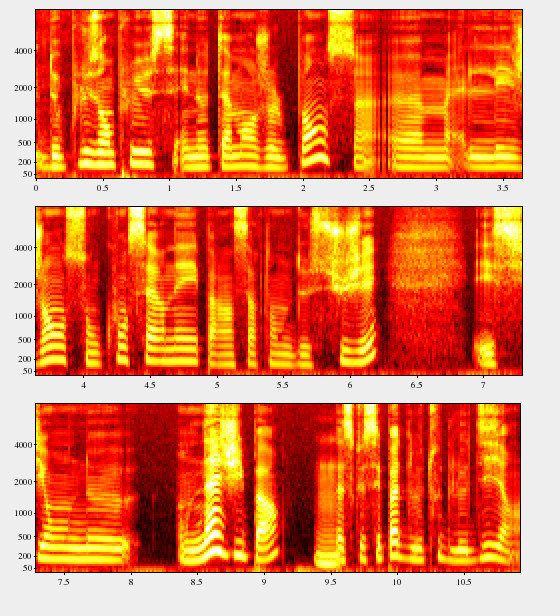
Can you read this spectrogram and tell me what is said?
de plus en plus, et notamment, je le pense, les gens sont concernés par un certain nombre de sujets. Et si on ne, on n'agit pas, parce que c'est pas le tout de le dire,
